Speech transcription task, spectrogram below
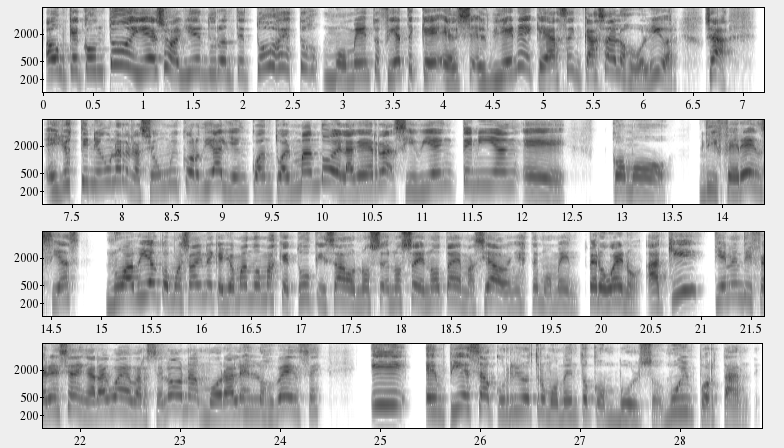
aunque con todo y eso, ayer durante todos estos momentos, fíjate que él, él viene a quedarse en casa de los Bolívar. O sea, ellos tenían una relación muy cordial y en cuanto al mando de la guerra, si bien tenían eh, como diferencias, no había como esa vaina que yo mando más que tú, quizás, o no se, no se nota demasiado en este momento. Pero bueno, aquí tienen diferencias en Aragua de Barcelona, Morales los vence y empieza a ocurrir otro momento convulso, muy importante.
